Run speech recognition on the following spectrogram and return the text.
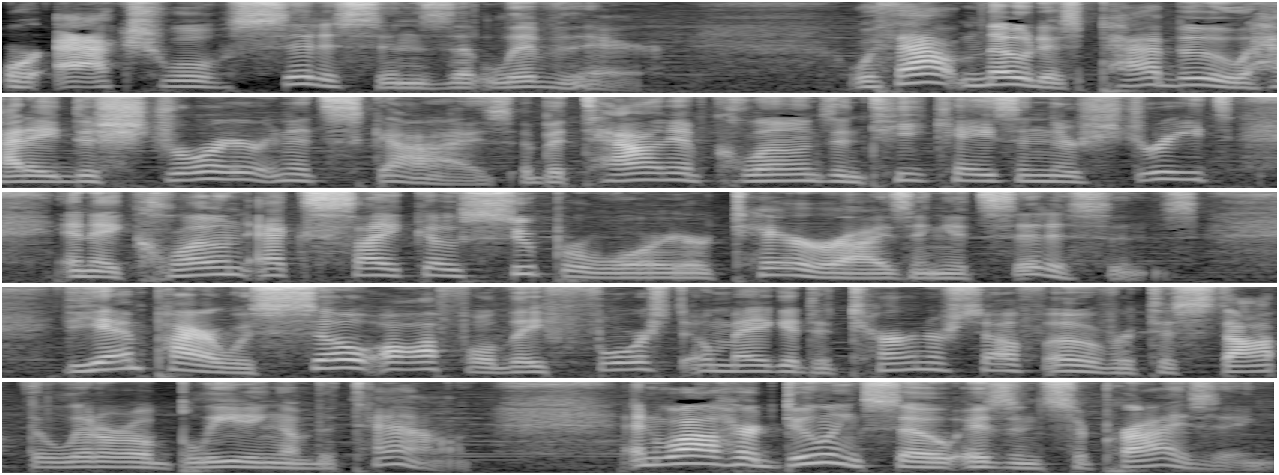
or actual citizens that live there. Without notice, Pabu had a destroyer in its skies, a battalion of clones and TKs in their streets, and a Clone X Psycho super warrior terrorizing its citizens. The Empire was so awful they forced Omega to turn herself over to stop the literal bleeding of the town. And while her doing so isn't surprising,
